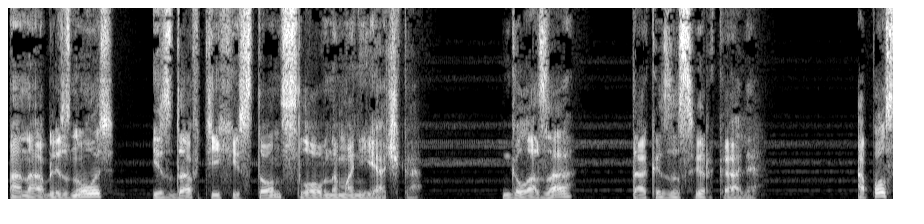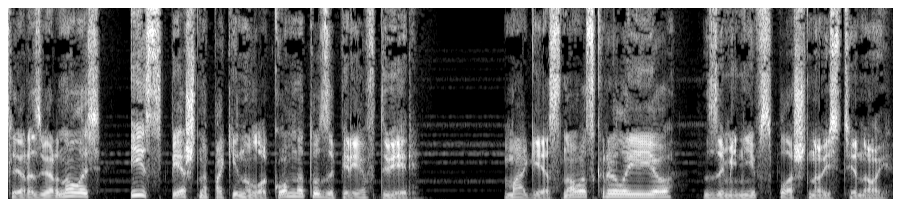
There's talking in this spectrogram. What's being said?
Она облизнулась, издав тихий стон, словно маньячка. Глаза так и засверкали. А после развернулась и спешно покинула комнату, заперев дверь. Магия снова скрыла ее, заменив сплошной стеной.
